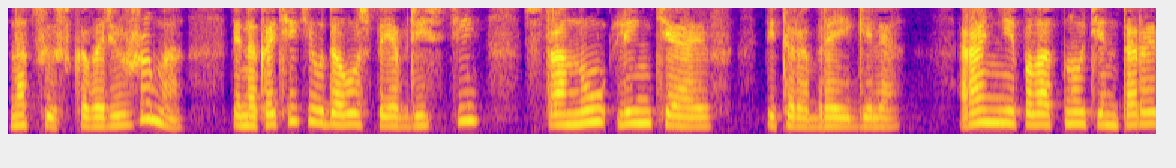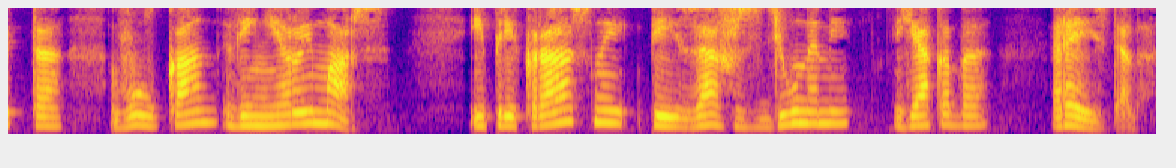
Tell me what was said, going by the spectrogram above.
нацистского режима, Пинокотеке удалось приобрести страну лентяев Питера Брейгеля, раннее полотно Тинторетта «Вулкан, Венера и Марс» и прекрасный пейзаж с дюнами якобы Рейсдала.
